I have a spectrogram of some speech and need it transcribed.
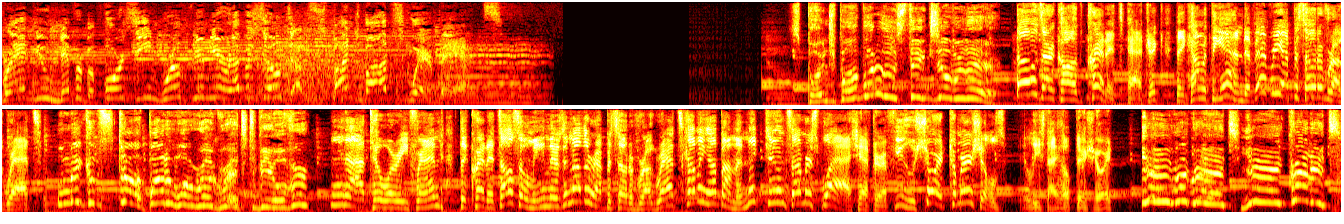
brand new, never-before-seen world premiere episodes of SpongeBob SquarePants. SpongeBob, what are those things over there? Those are called credits, Patrick. They come at the end of every episode of Rugrats. Well, make them stop. I don't want Rugrats to be over. Not to worry, friend. The credits also mean there's another episode of Rugrats coming up on the Nicktoon Summer Splash after a few short commercials. At least I hope they're short. Yay, Rugrats! Yay, credits!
